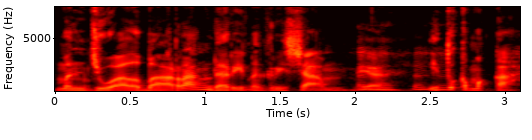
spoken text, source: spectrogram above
menjual barang dari negeri Syam ya Mhm, mhm. itu ke Mekah.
